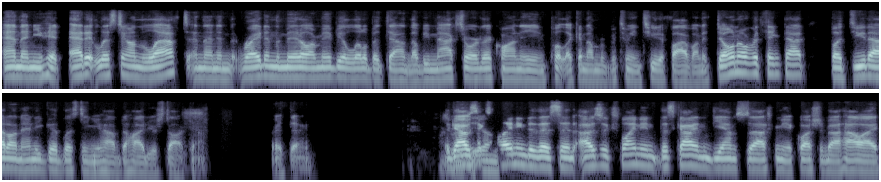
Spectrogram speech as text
And then you hit edit listing on the left, and then in the, right in the middle, or maybe a little bit down, there'll be max order quantity and put like a number between two to five on it. Don't overthink that, but do that on any good listing you have to hide your stock count right there. Like I was explaining to this, and I was explaining this guy in the DMs was asking me a question about how I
